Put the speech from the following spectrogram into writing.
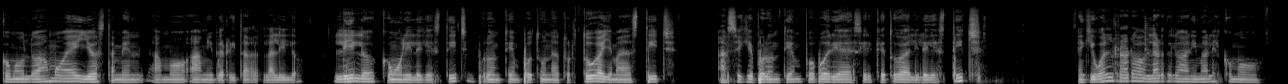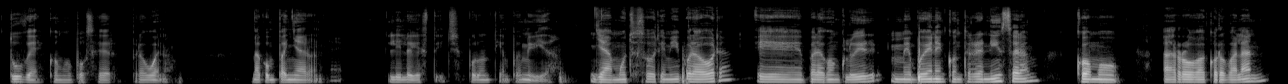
como los amo a ellos, también amo a mi perrita, la Lilo. Lilo, como Lilo y Stitch, por un tiempo tuve una tortuga llamada Stitch. Así que por un tiempo podría decir que tuve a Lilo y Stitch. Es que igual raro hablar de los animales como tuve, como poseer, pero bueno, me acompañaron eh, Lilo y Stitch por un tiempo en mi vida. Ya, mucho sobre mí por ahora. Eh, para concluir, me pueden encontrar en Instagram como arroba corbalán,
